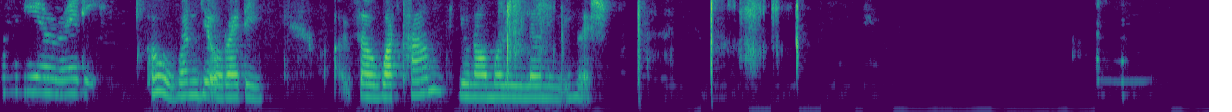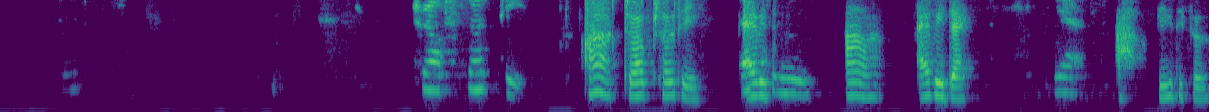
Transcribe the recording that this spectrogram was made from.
one year already. Oh, one year already. So what time you normally learning English? Twelve thirty. Ah, 12:30. Every Afternoon. ah, every day. Yes. Ah, beautiful,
